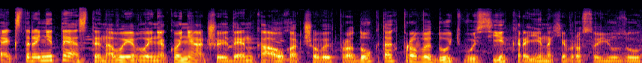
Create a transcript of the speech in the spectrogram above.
Екстрені тести на виявлення конячої ДНК у харчових продуктах проведуть в усіх країнах Євросоюзу.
